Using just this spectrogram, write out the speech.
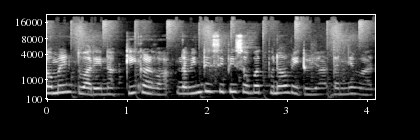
कमेंटद्वारे नक्की कळवा. नवीन रेसिपीसोबत पुन्हा भेटूया. धन्यवाद.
